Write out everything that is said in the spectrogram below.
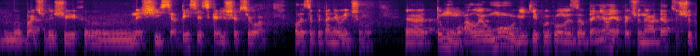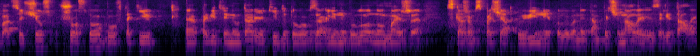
ми бачили, що їх не 6, а 10, скоріше всього, але це питання в іншому. Тому, але умови, в яких виконують завдання, я хочу нагадати, що 26-го був такий повітряний удар, який до того взагалі не було. Ну майже, скажімо, з початку війни, коли вони там починали і залітали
